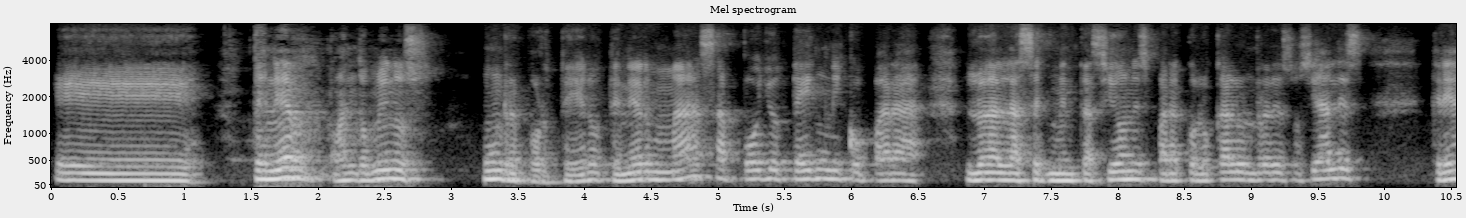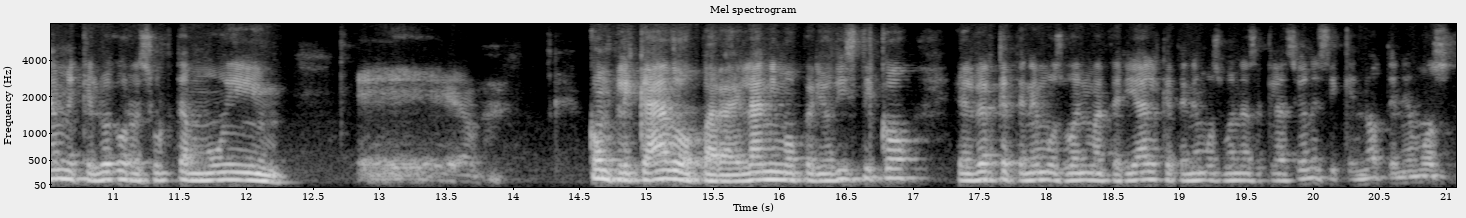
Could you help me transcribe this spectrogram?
tener cuando menos un reportero, tener más apoyo técnico para las segmentaciones, para colocarlo en redes sociales, créame que luego resulta muy eh, complicado para el ánimo periodístico el ver que tenemos buen material, que tenemos buenas declaraciones y que no tenemos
